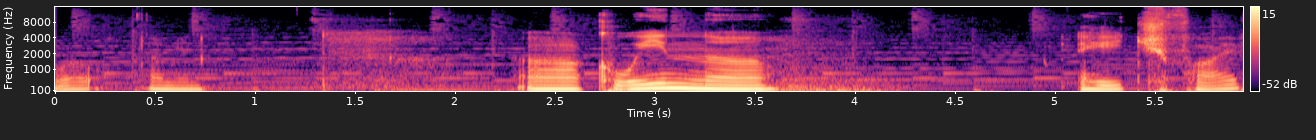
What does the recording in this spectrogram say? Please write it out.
Well, I mean, uh, queen uh, h5.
